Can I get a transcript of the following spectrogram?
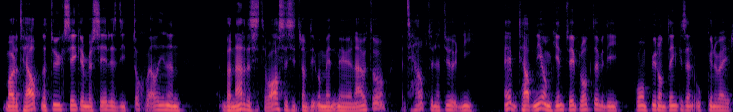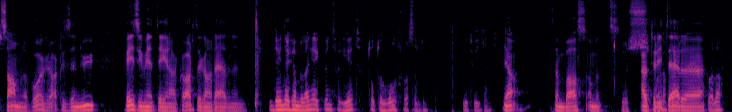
Maar het helpt natuurlijk zeker Mercedes, die toch wel in een benarde situatie zitten op dit moment met hun auto. Het helpt u natuurlijk niet. Het helpt niet om geen twee piloten te hebben die gewoon puur aan het denken zijn hoe kunnen wij hier samen naar voren geraken. Ze zijn nu bezig met tegen elkaar te gaan rijden. En, Ik denk dat je een belangrijk punt vergeet. Toto Wolff was er niet, dit weekend. ja, zijn baas om het autoritair... Voilà.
